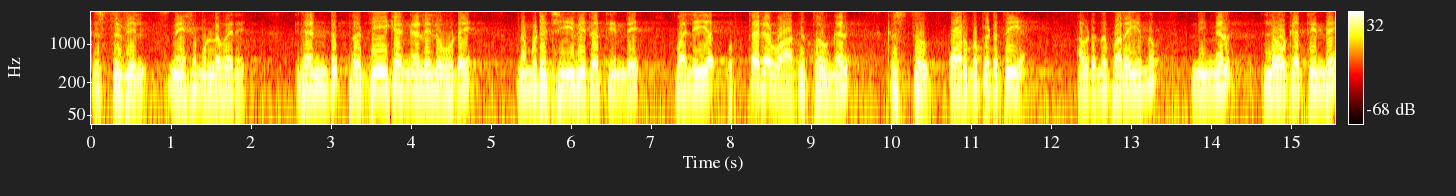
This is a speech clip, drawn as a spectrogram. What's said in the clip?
ക്രിസ്തുവിൽ സ്നേഹമുള്ളവരെ രണ്ട് പ്രതീകങ്ങളിലൂടെ നമ്മുടെ ജീവിതത്തിന്റെ വലിയ ഉത്തരവാദിത്വങ്ങൾ ക്രിസ്തു ഓർമ്മപ്പെടുത്തിയ. അവിടുന്ന് പറയുന്നു നിങ്ങൾ ലോകത്തിന്റെ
